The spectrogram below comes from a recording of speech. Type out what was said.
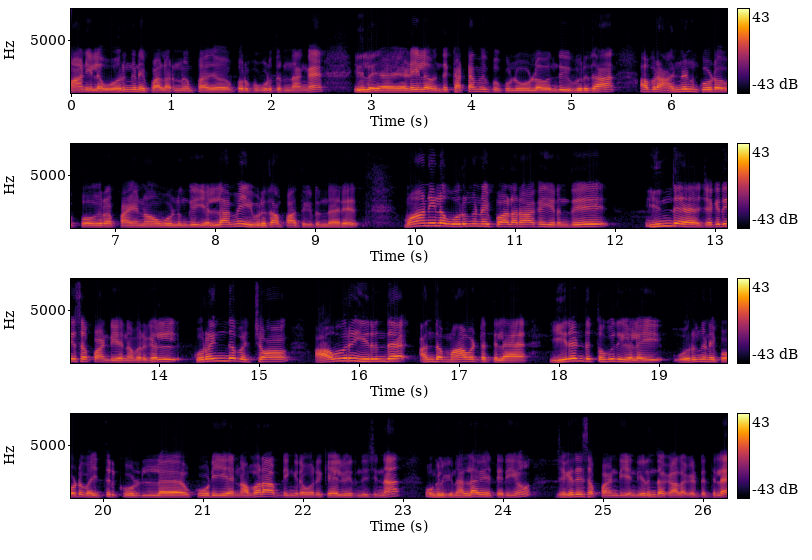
மாநில ஒருங்கிணைப்பாளர்னு ப பொறுப்பு கொடுத்துருந்தாங்க. இதில் இடையில வந்து கட்டமைப்பு குழுவில் வந்து இவர் தான் அப்புறம் அண்ணன் கூட போகிற பயணம் ஒழுங்கு எல்லாமே இவர் தான் பார்த்துக்கிட்டு இருந்தார். மாநில ஒருங்கிணைப்பாளராக இருந்து இந்த ஜெகதீச பாண்டியன் அவர்கள் குறைந்தபட்சம் அவர் இருந்த அந்த மாவட்டத்தில் இரண்டு தொகுதிகளை ஒருங்கிணைப்போடு வைத்திருக்குள்ள கூடிய நபரா அப்படிங்கிற ஒரு கேள்வி இருந்துச்சுன்னா உங்களுக்கு நல்லாவே தெரியும். ஜெகதீச பாண்டியன் இருந்த காலகட்டத்தில்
